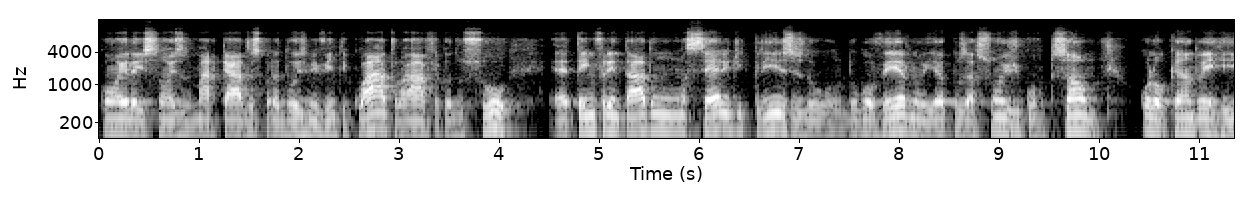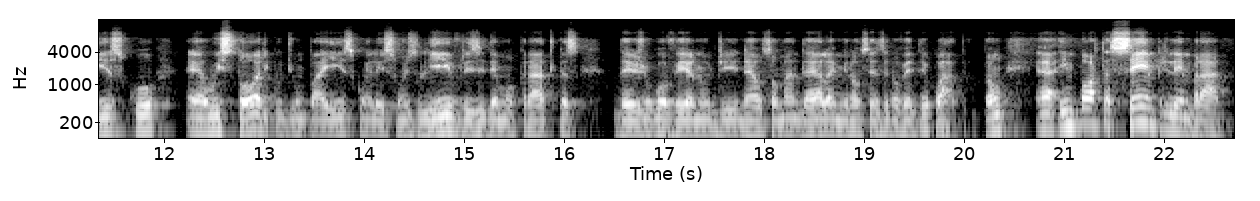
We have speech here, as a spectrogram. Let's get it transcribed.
com eleições marcadas para 2024, a África do Sul é, tem enfrentado uma série de crises do, do governo e acusações de corrupção, colocando em risco é, o histórico de um país com eleições livres e democráticas desde o governo de Nelson Mandela em 1994. Então, é, importa sempre lembrar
